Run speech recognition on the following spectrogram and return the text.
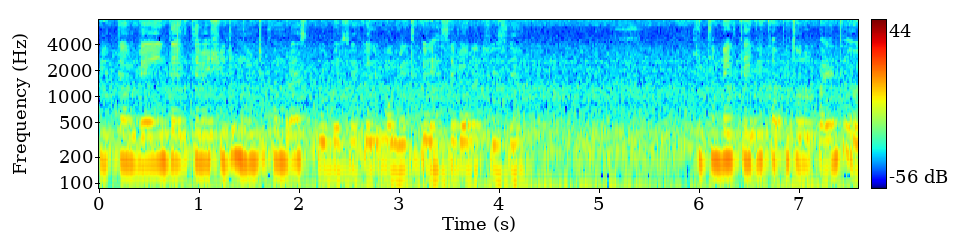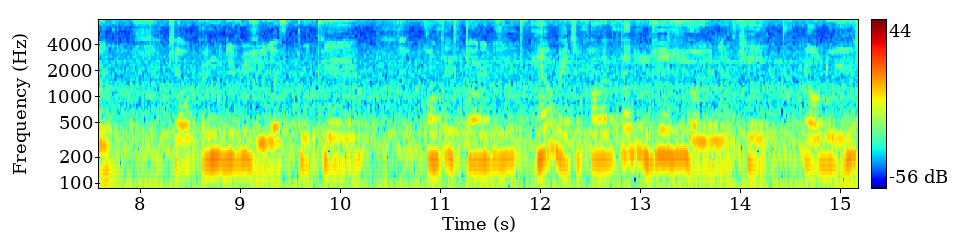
E também deve ter mexido muito com o Brás Cubas, naquele momento que ele recebeu a notícia. E também teve o capítulo 48, que é o primo de Virgília, porque conta a história de. Realmente, fala até dos dias de hoje, né? Que é o Luiz,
